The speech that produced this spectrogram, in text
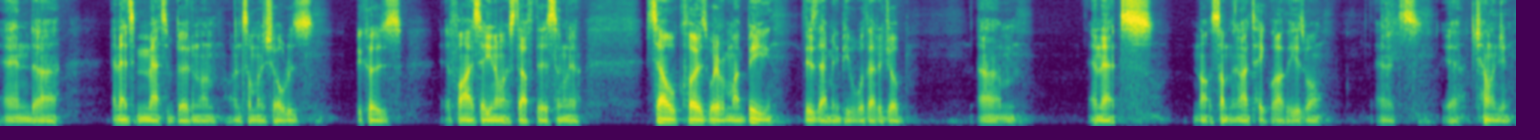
and uh, and that's a massive burden on on someone's shoulders because if I say, you know what, stuff this, I'm going to sell clothes, whatever it might be, there's that many people without a job. Um, and that's not something I take lightly as well. And it's, yeah, challenging.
